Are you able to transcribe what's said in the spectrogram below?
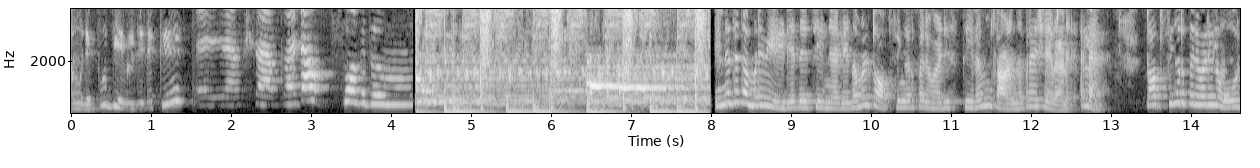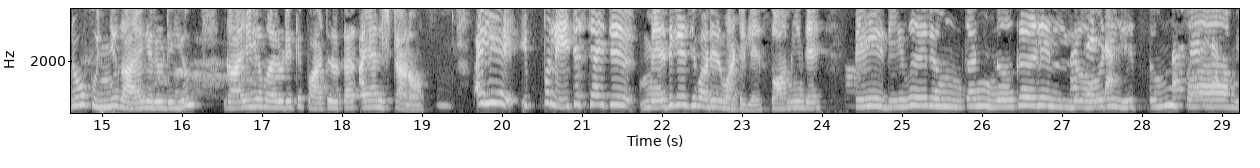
നമ്മുടെ പുതിയ വീട്ടിലേക്ക് സ്വാഗതം. ഇന്നത്തെ നമ്മുടെ വീഡിയോ എന്ന് വെച്ച് കഴിഞ്ഞാൽ നമ്മൾ ടോപ്പ് സിംഗർ പരിപാടി സ്ഥിരം കാണുന്ന പ്രേക്ഷകരാണ് അല്ലേ? ടോപ്പ് സിംഗർ പരിപാടിയിൽ ഓരോ കുഞ്ഞു ഗായകരുടെയും ഗായികമാരുടെയൊക്കെ പാട്ട് കേൾക്കാൻ അയാൻ ഇഷ്ടമാണോ അതിൽ ഇപ്പൊ ലേറ്റസ്റ്റ് ആയിട്ട് മേധികേച്ചി പാടിയൊരു പാട്ടില്ലേ സ്വാമീന്റെ തേടി വരും കണ്ണുകളിൽ ഓടിയെത്തും സ്വാമി.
